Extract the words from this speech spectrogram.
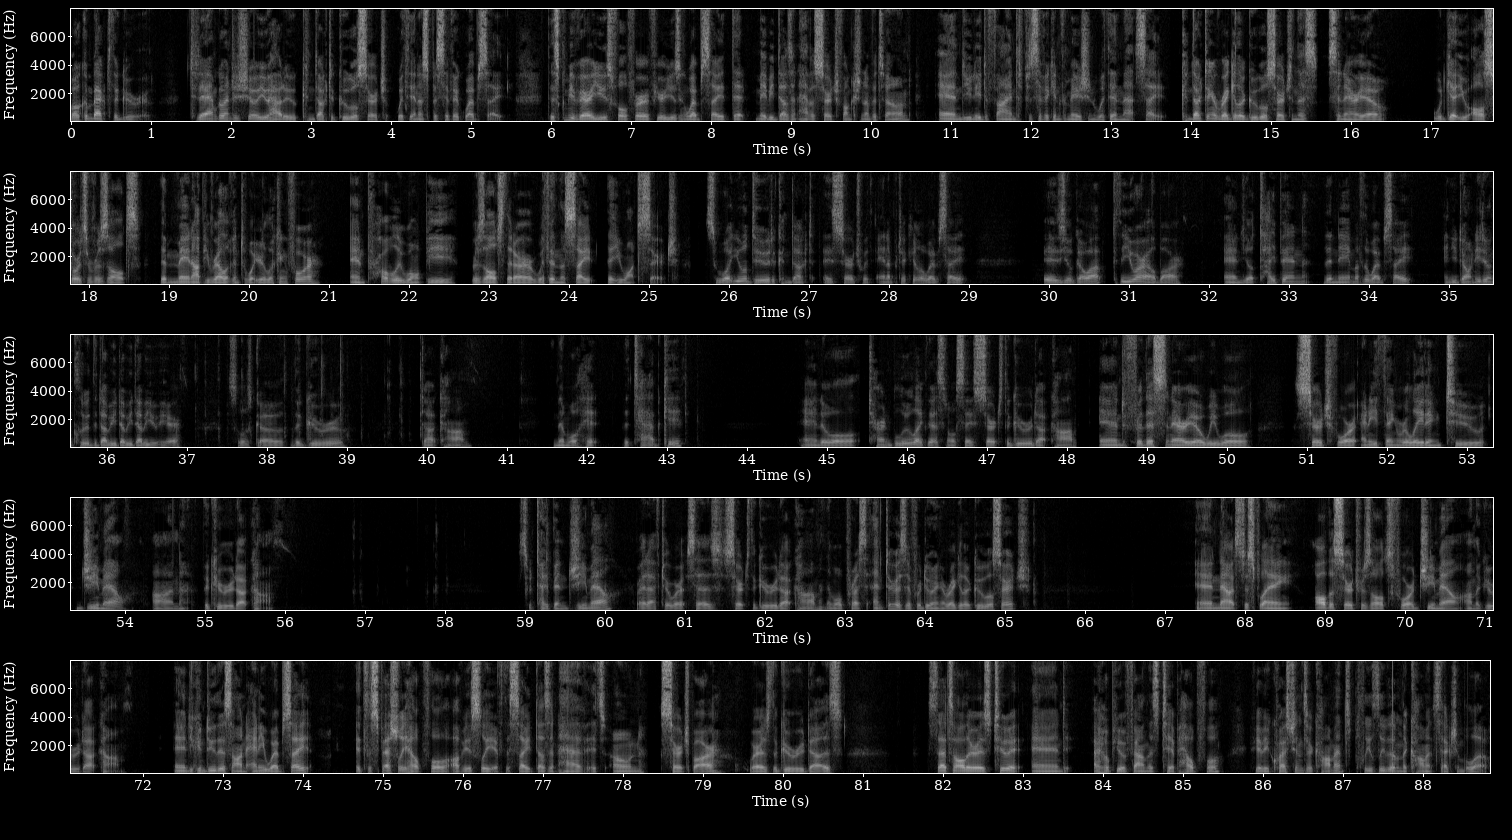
Welcome back to the Gooru. Today I'm going to show you how to conduct a Google search within a specific website. This can be very useful for if you're using a website that maybe doesn't have a search function of its own and you need to find specific information within that site. Conducting a regular Google search in this scenario would get you all sorts of results that may not be relevant to what you're looking for and probably won't be results that are within the site that you want to search. So what you will do to conduct a search within a particular website is you'll go up to the URL bar and you'll type in the name of the website and you don't need to include the www here. So let's go thegooru.com and then we'll hit the tab key and it will turn blue like this and we'll say search thegooru.com and for this scenario we will search for anything relating to Gmail on thegooru.com. So type in Gmail right after where it says searchthegooru.com, and then we'll press enter as if we're doing a regular Google search. And now it's displaying all the search results for Gmail on thegooru.com. And you can do this on any website. It's especially helpful, obviously, if the site doesn't have its own search bar, whereas the Gooru does. So that's all there is to it, and I hope you have found this tip helpful. If you have any questions or comments, please leave them in the comment section below.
